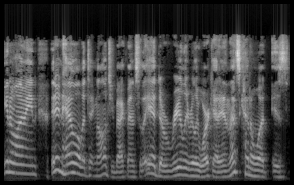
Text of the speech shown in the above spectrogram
You know, I mean, they didn't have all the technology back then, so they had to really, really work at it, and that's kind of what is.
